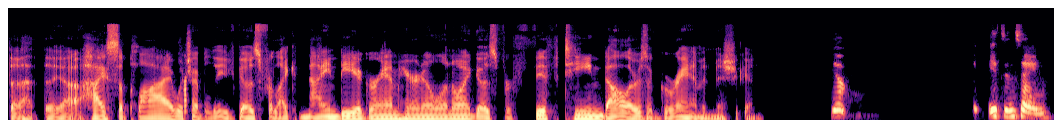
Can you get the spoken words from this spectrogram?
the the uh, high supply, which I believe goes for like ninety a gram here in Illinois, goes for fifteen dollars a gram in Michigan. Yep, it's insane.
